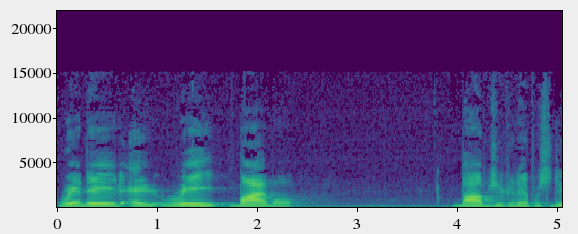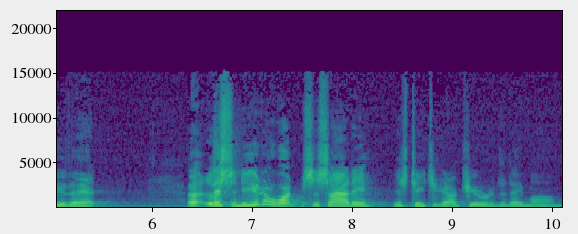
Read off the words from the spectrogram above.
We need a re-Bible. Bobs, you can help us do that. Uh, listen, do you know what society is teaching our children today, Mom?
